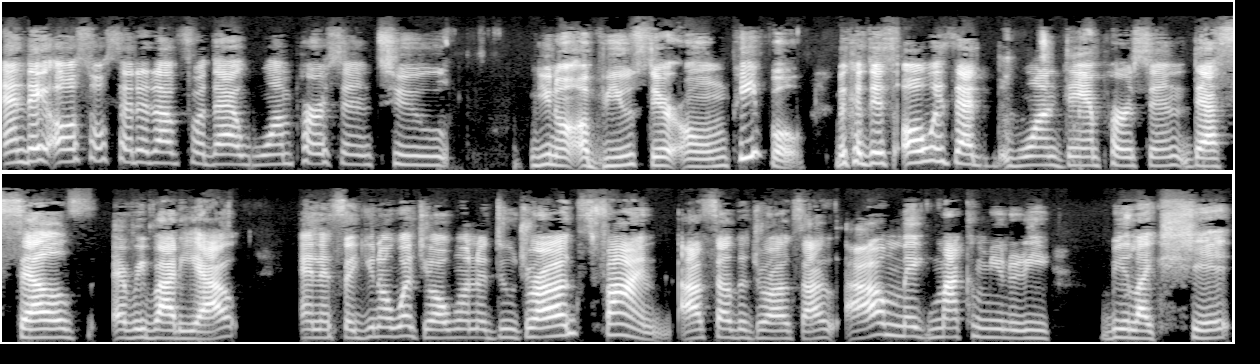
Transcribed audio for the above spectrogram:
And they also set it up for that one person to, you know, abuse their own people because there's always that one damn person that sells everybody out. And it's like, you know what, y'all want to do drugs? Fine, I'll sell the drugs. I'll I'll make my community be like shit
